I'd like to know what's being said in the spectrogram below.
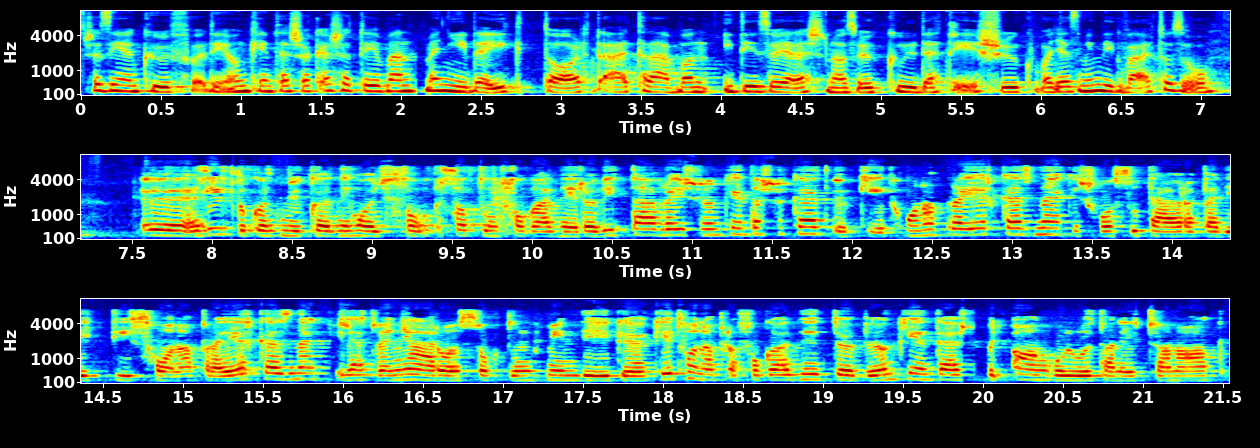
És az ilyen külföldi önkéntesek esetében mennyi ideig tart általában idézőjelesen az ő küldetésük, vagy ez mindig változó? Ez úgy szokott működni, hogy szoktunk fogadni rövid távra is önkénteseket, ők két hónapra érkeznek, és hosszú távra pedig tíz hónapra érkeznek, illetve nyáron szoktunk mindig két hónapra fogadni több önkéntest, hogy angolul tanítsanak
